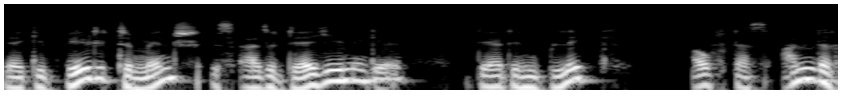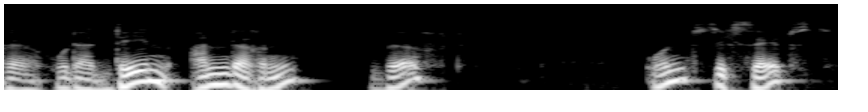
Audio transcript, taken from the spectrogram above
Der gebildete Mensch ist also derjenige, der den Blick auf das andere oder den anderen wirft und sich selbst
